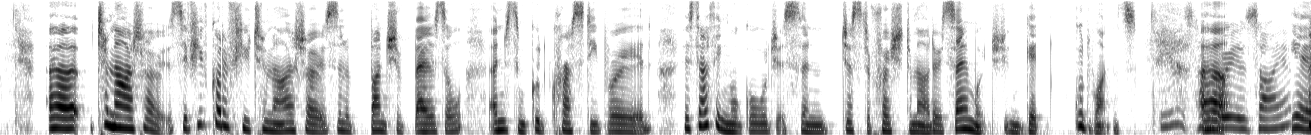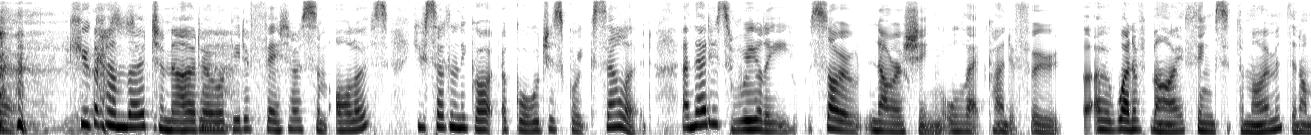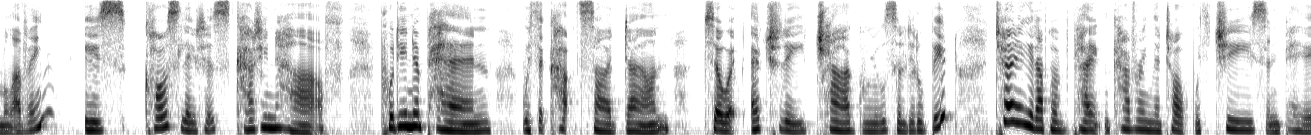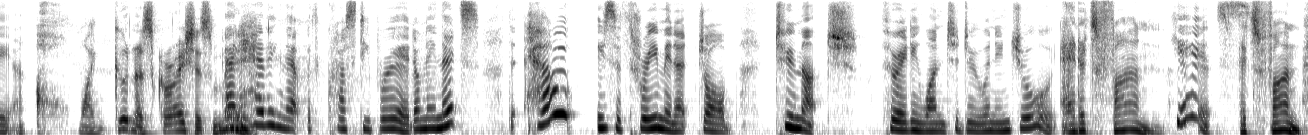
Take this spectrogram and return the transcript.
uh, tomatoes. If you've got a few tomatoes and a bunch of basil and some good crusty bread, there's nothing more gorgeous than just a fresh tomato sandwich. You can get good ones. Are you as hungry as I am? Uh, Yeah. Cucumber, tomato, a bit of feta, some olives. You've suddenly got a gorgeous Greek salad. And that is really so nourishing, all that kind of food. Uh, one of my things at the moment that I'm loving is cos lettuce cut in half, put in a pan with the cut side down so it actually char grills a little bit, turning it up on a plate and covering the top with cheese and pear Oh, my goodness gracious me. and having that with crusty bread. I mean, that's how is a three minute job too much for anyone to do and enjoy? and it's fun. Yes. It's fun.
